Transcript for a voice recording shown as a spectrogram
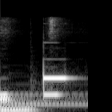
you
